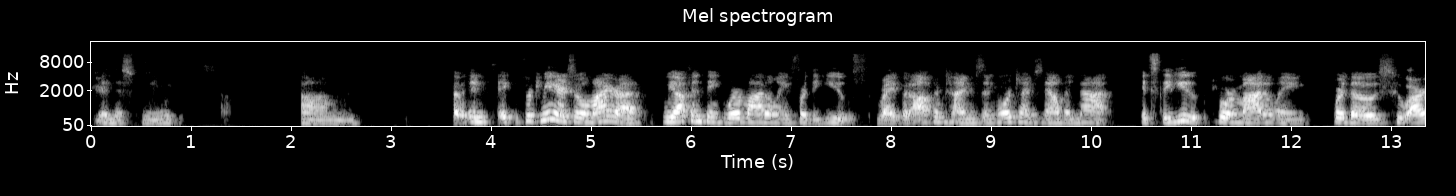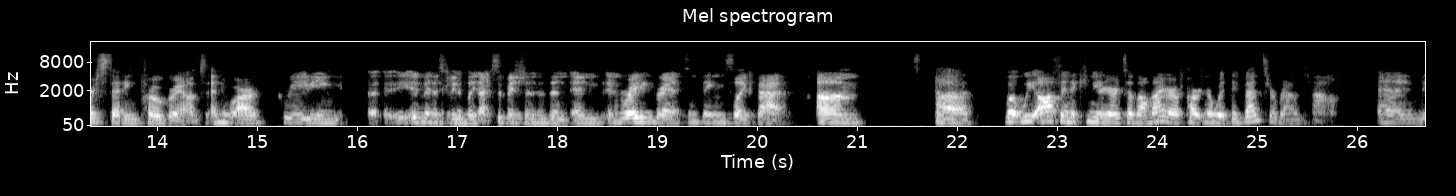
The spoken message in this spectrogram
in this community. So, Um, and for community arts of Elmira, we often think we're modeling for the youth, right? But oftentimes, and more times now than not, it's the youth who are modeling for those who are studying programs and who are creating uh, administratively exhibitions and, and, and writing grants and things like that. Um, uh, but we often at Community Arts of Elmira partner with events around town. And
